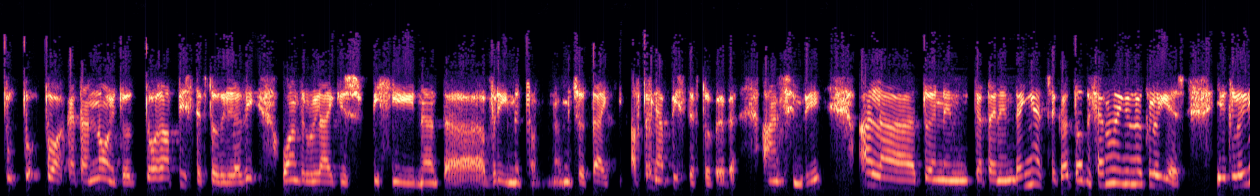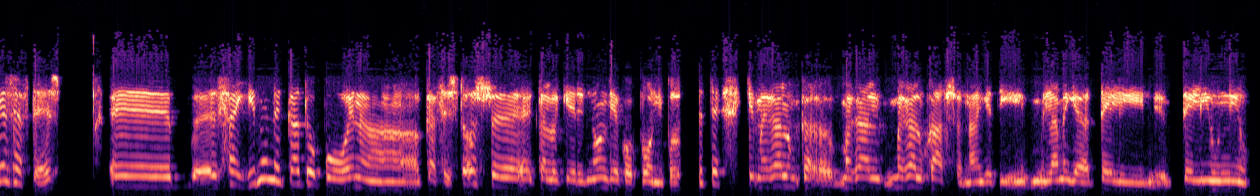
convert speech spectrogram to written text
το, το, το ακατανόητο, το απίστευτο δηλαδή, ο Ανδρουλάκης π.χ. να τα βρει με τον Μητσοτάκη. Αυτό είναι απίστευτο βέβαια, αν συμβεί. Αλλά το 90, κατά 99% πιθανόν να γίνουν εκλογές. Οι εκλογές αυτές ε, θα γίνουν κάτω από ένα καθεστώς ε, καλοκαιρινών διακοπών υποθέτεται και μεγάλων, μεγάλ, μεγάλου καύσωνα γιατί μιλάμε για τέλη, τέλη Ιουνίου.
